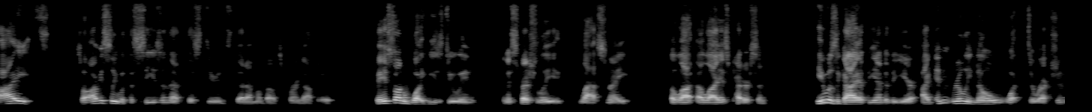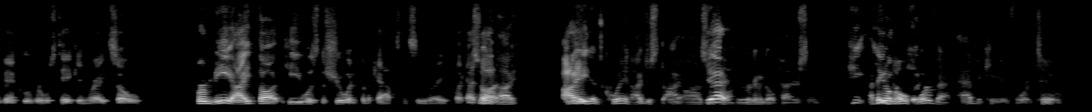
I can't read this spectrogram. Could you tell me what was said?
I so obviously with the season that this dude's that I'm about to bring up, it, based on what he's doing, and especially last night, Eli- Elias Pettersson, he was a guy at the end of the year. I didn't really know what direction Vancouver was taking, right? So for me, I thought he was the shoe in for the captaincy, right? Like I so thought I. I I against Quinn. I just, I honestly Yeah. thought they were gonna go Pettersson. he I you think know, Bo Horvat advocated for it too.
